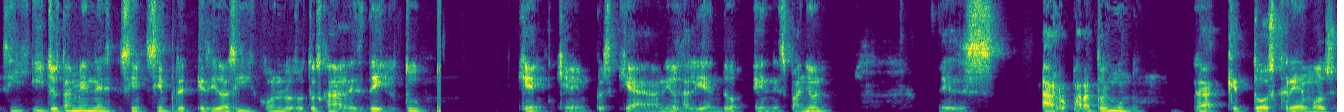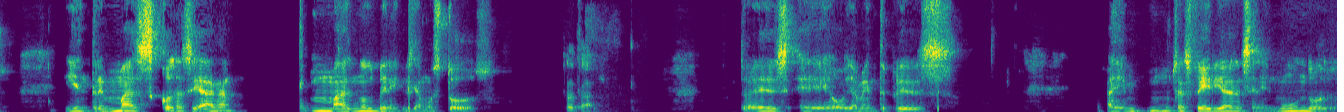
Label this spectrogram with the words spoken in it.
sí, y yo también siempre he sido así con los otros canales de YouTube que, que, pues, que han ido saliendo en español. Es arropar a todo el mundo. O sea, que todos creemos y entre más cosas se hagan, más nos beneficiamos todos. Total. Entonces, eh, obviamente, pues, hay muchas ferias en el mundo,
